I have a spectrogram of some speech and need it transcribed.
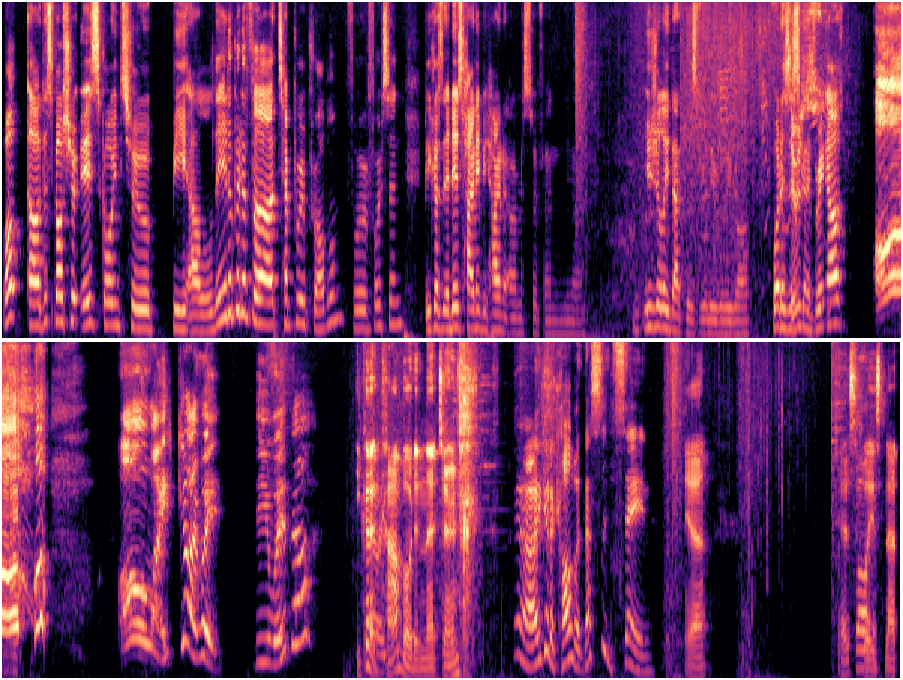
Well, uh, this Belcher is going to be a little bit of a temporary problem for Forsen because it is hiding behind an armor stuff, and you know, usually that does really, really well. What is this There's- going to bring out? Oh! Oh my god! Wait, do you win now? He could have No, he- comboed him that turn. Yeah, I get a comment. That's insane. yeah. Yeah, this Well, play's not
